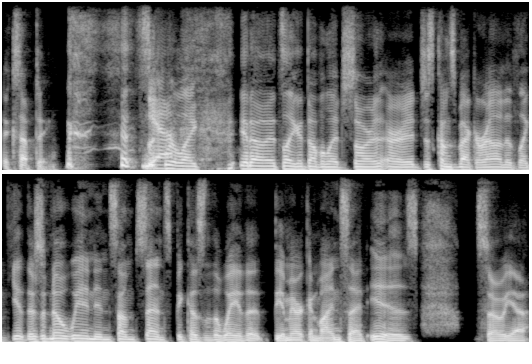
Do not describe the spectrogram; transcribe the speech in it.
accepting. so yeah. we're like, you know, it's like a double edged sword, or it just comes back around. It's like, yeah, there's a no win in some sense because of the way that the American mindset is. So, yeah.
